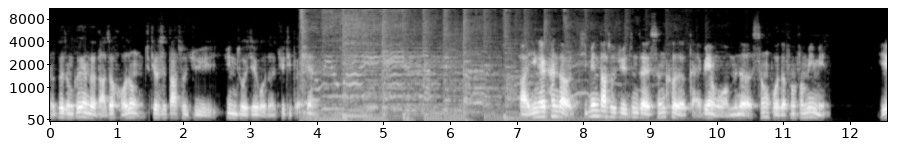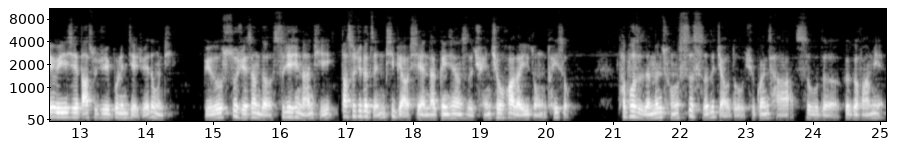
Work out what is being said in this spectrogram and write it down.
而各种各样的打折活动就是大数据运作结果的具体表现。啊，应该看到，即便大数据正在深刻的改变我们的生活的方方面面，也有一些大数据不能解决的问题。比如数学上的世界性难题，大数据的整体表现，它更像是全球化的一种推手，它迫使人们从事实的角度去观察事物的各个方面。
